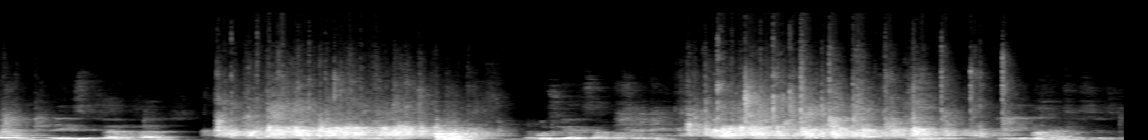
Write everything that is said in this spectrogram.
Рівський Михайло Михайлович. Драгульський Олександр Васильович. І Василь Васильович.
